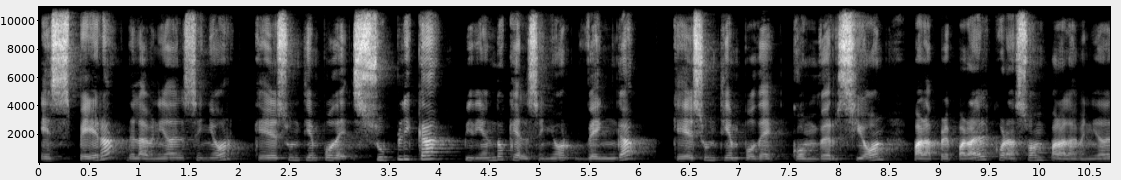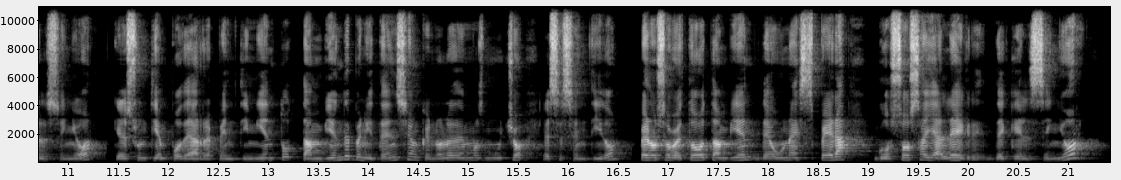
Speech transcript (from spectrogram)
espera de la venida del Señor, que es un tiempo de súplica pidiendo que el Señor venga, que es un tiempo de conversión para preparar el corazón para la venida del Señor, que es un tiempo de arrepentimiento, también de penitencia, aunque no le demos mucho ese sentido, pero sobre todo también de una espera gozosa y alegre de que el Señor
